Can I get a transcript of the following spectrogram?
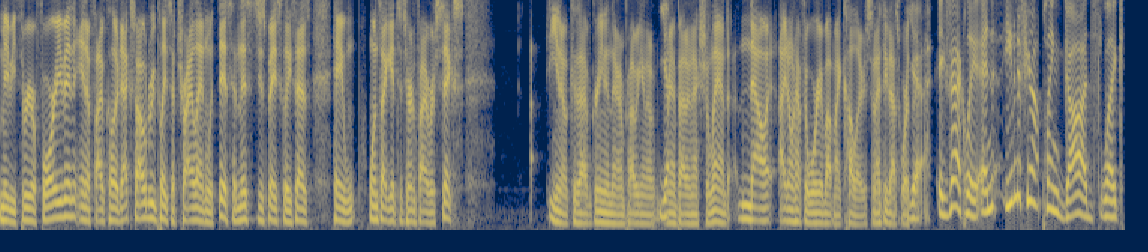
maybe three or four even in a five color deck. So I would replace a tri land with this. And this just basically says, hey, once I get to turn five or six, you know, because I have green in there, I'm probably going to Yep. ramp out an extra land. Now I don't have to worry about my colors, and I think that's worth it. Yeah, exactly. And even if you're not playing gods, like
